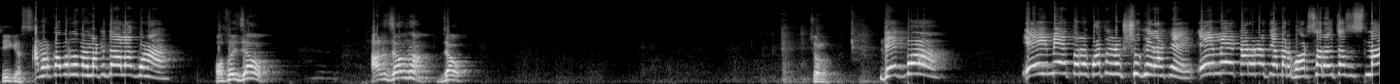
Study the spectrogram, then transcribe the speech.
ঠিক আছে। আমার খবর তোমার মাটি দেওয়া লাগবে না। অথই যাও। আর যাও না যাও। চলো। দেখব। এই মেয়ে তোর কতটা সুখে রাখে? এই মেয়ের কারণে তুই আমার ঘর হইতাছিস না?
